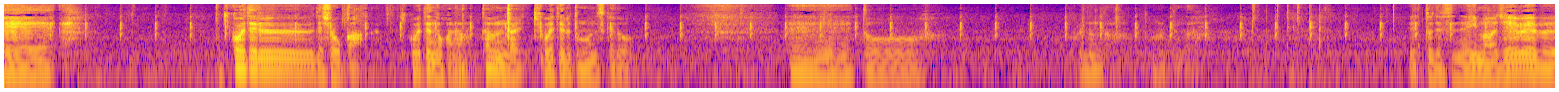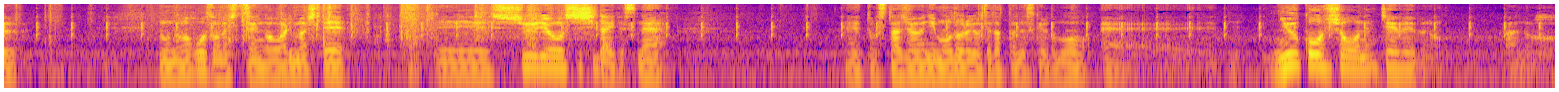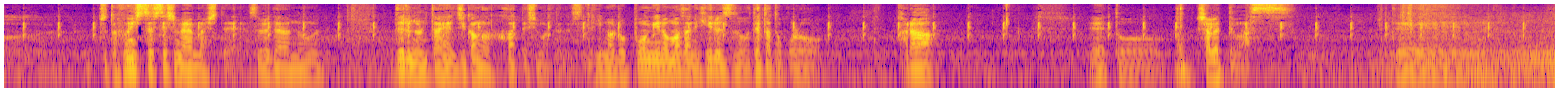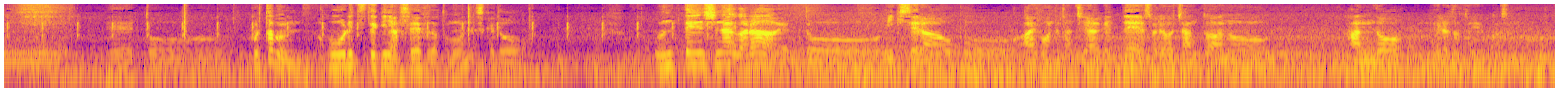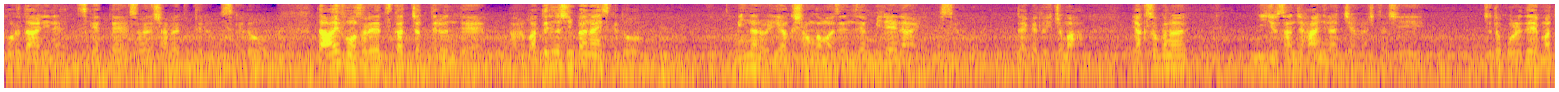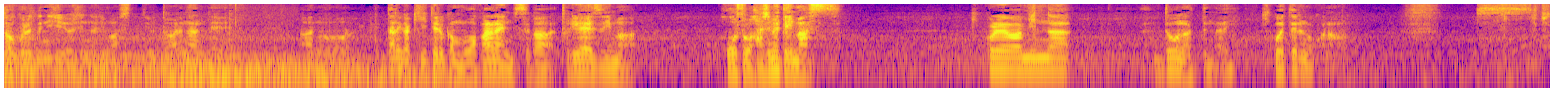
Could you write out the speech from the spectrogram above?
えー、聞こえてるでしょうか？聞こえてんのかな？多分聞こえてると思うんですけど。えー、っとこれなんだ？どうなってんだ？えっとですね今 JWAVE の生放送の出演が終わりまして、えー、終了し次第ですね。えっ、とスタジオに戻る予定だったんですけれども、えー、入校証をね JWAVE のちょっと紛失してしまいましてそれであの出るのに大変時間がかかってしまってですね今六本木のまさにヒルズを出たところからえっ、ー、と喋ってます。でえっ、ー、とこれ多分法律的にはセーフだと思うんですけど運転しながら、えっと、ミキセラーをこう iPhone で立ち上げてそれをちゃんとあのハンドヘルドというかそホルダーにねつけてそれで喋ってるんですけど iPhone それで使っちゃってるんであのバッテリーの心配ないんですけどみんなのリアクションがまあ全然見れないんですよ。だけど一応まあ約束の23時半になっちゃいましたしちょっとこれでまた遅れて24時になりますっていうとあれなんであの誰が聞いてるかもわからないんですがとりあえず今放送を始めています。これはみんなどうなってんだい？聞こえてるのかな？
